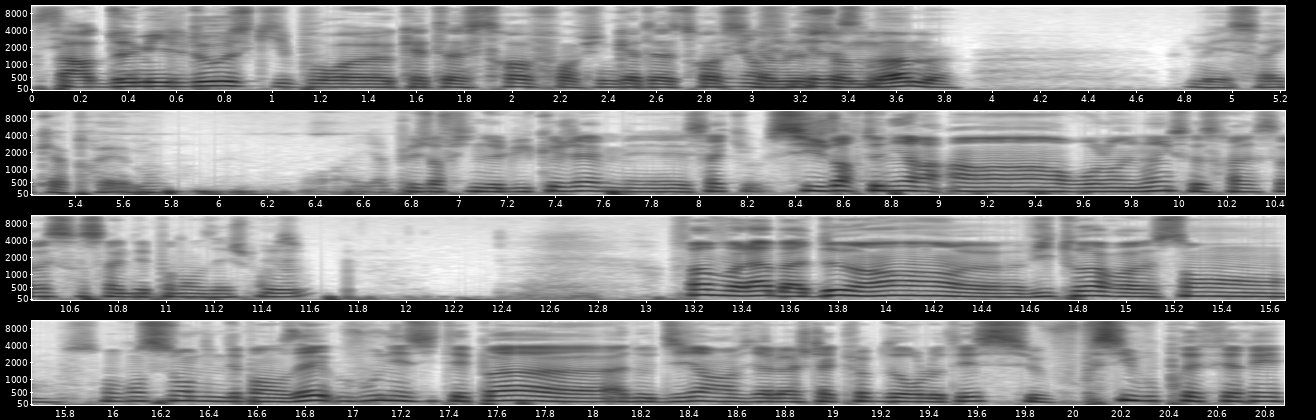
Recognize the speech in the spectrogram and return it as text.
À part 2012 qui pour euh, catastrophe, en film catastrophe, Oui, c'est quand même le catastrophe. summum. Mais c'est vrai qu'après, bon. Il y a plusieurs films de lui que j'aime, mais c'est vrai que si je dois retenir un, Roland Emmerich, ce sera, c'est vrai que ce sera Independence Day, je pense. Mm. Enfin voilà, bah 2-1, euh, victoire euh, sans, sans concession d'Independence Day. Vous n'hésitez pas à nous dire hein, via le hashtag Club Dorothée si, si vous préférez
